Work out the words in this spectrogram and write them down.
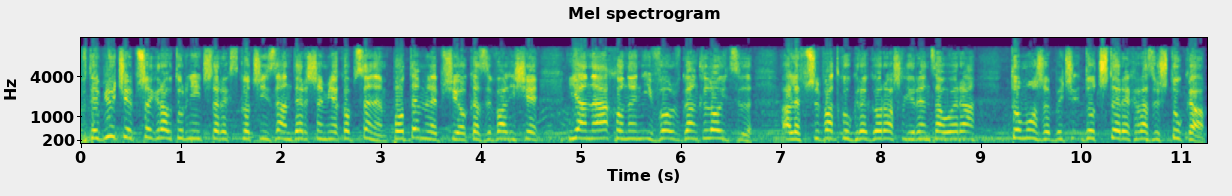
W debiucie przegrał turniej czterech skoczni z Andersem Jakobsenem. Potem lepsi okazywali się Jan Achonen i Wolfgang Leutzel, ale w przypadku Gregora Schlierencauera to może być do czterech razy sztuka.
